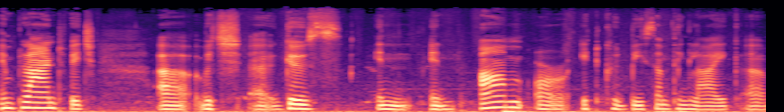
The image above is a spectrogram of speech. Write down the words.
implant which uh, which uh, goes in in arm, or it could be something like uh,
